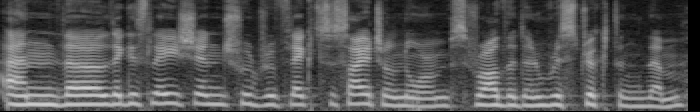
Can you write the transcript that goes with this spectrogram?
and the legislation should reflect societal norms rather than restricting them.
